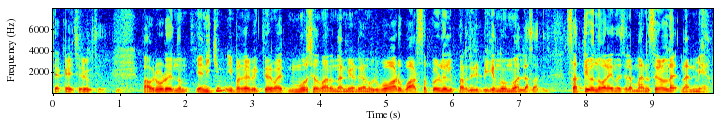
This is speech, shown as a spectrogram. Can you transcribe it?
ചെക്കയെ അയച്ചു തരികയും ചെയ്തത്. അപ്പോൾ അവരോട് എന്നും എനിക്കും ഈ പറഞ്ഞ വ്യക്തിപരമായ നൂറ് ശതമാനം നന്മയുണ്ട്. കാരണം ഒരുപാട് വാട്സപ്പുകളിൽ പ്രചരിപ്പിക്കുന്നൊന്നും അല്ല സത്യം. സത്യം എന്ന് പറയുന്നത് ചില മനസ്സുകളുടെ നന്മയാണ്.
